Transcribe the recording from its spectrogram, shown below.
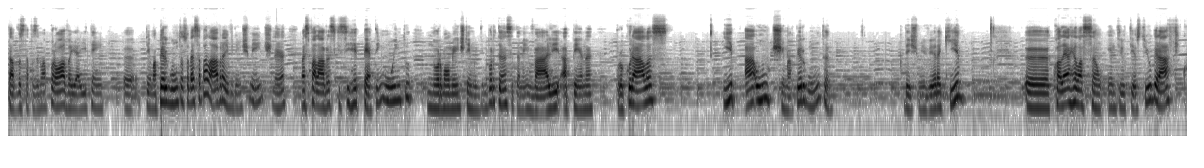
tá, você está fazendo uma prova e aí tem, uh, tem uma pergunta sobre essa palavra, evidentemente, né? Mas palavras que se repetem muito, normalmente tem muita importância, também vale a pena procurá-las. E a última pergunta, deixe-me ver aqui. Uh, qual é a relação entre o texto e o gráfico,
